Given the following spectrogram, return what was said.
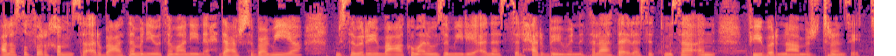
على صفر خمسة أربعة ثمانية وثمانين احدى عشر سبعمئه مستمرين معاكم أنا وزميلي أنس الحربي من ثلاثة إلى ست مساء في برنامج ترانزيت.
